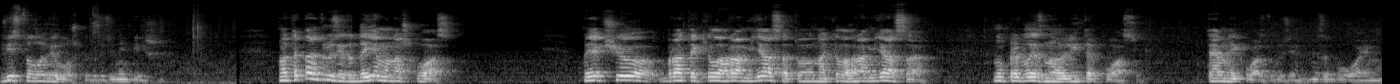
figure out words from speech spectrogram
Дві столові ложки, друзі, не більше. Ну а тепер, друзі, додаємо наш квас. Ну, якщо брати кілограм м'яса, то на кілограм м'яса ну, приблизно літр квасу. Темний квас, друзі, не забуваємо.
